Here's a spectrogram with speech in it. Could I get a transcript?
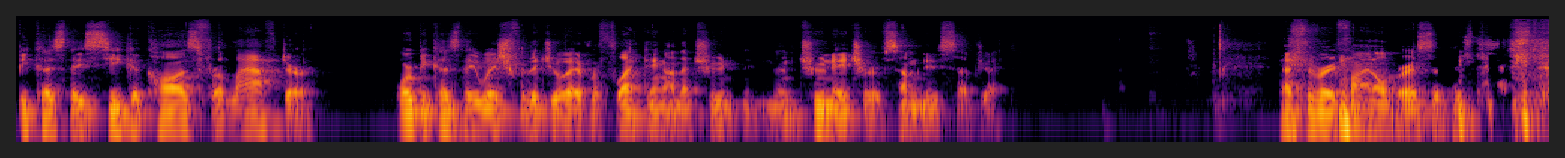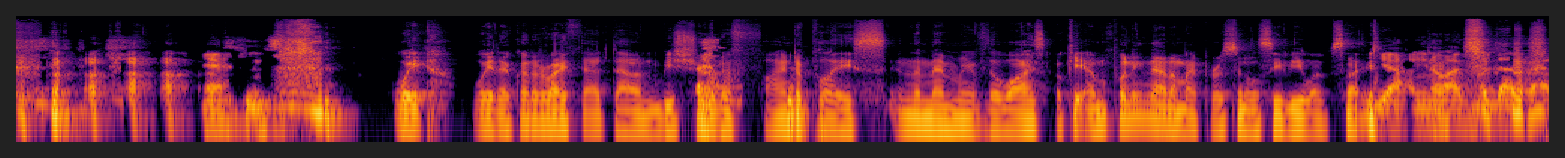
because they seek a cause for laughter or because they wish for the joy of reflecting on the true, the true nature of some new subject. That's the very final verse of his text. and wait, wait, I've got to write that down. Be sure to find a place in the memory of the wise. Okay, I'm putting that on my personal CV website. Yeah, you know, I've heard that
